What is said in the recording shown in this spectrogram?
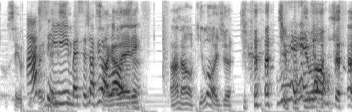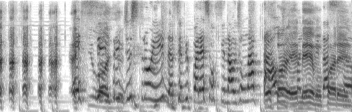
não sei o que. Ah, sim, mas você já viu a galera, loja? Ah, não, que loja. tipo, que loja. É que sempre loja. destruída, sempre parece um final de um Natal, Opa, é mesmo, parece.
